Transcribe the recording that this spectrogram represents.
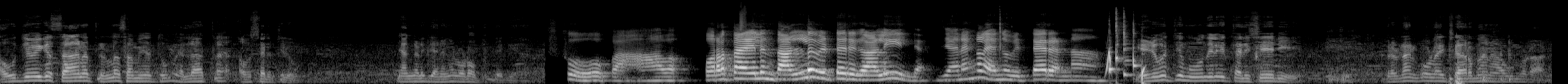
ഔദ്യോഗിക സ്ഥാനത്തുള്ള സമയത്തും അല്ലാത്ത അവസരത്തിലും ഞങ്ങൾ ജനങ്ങളോടൊപ്പം തന്നെയാണ്. ഓ പാവം. പുറത്തായാലും തള്ളു വിട്ടൊരു കളിയില്ല. ജനങ്ങളെ അങ്ങ് വിട്ടേരണ്ണ. എഴുപത്തി മൂന്നിലെ തലശ്ശേരി ബ്രണ്ണൻ കോളേജ് ചെയർമാൻ ആകുമ്പോഴാണ്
